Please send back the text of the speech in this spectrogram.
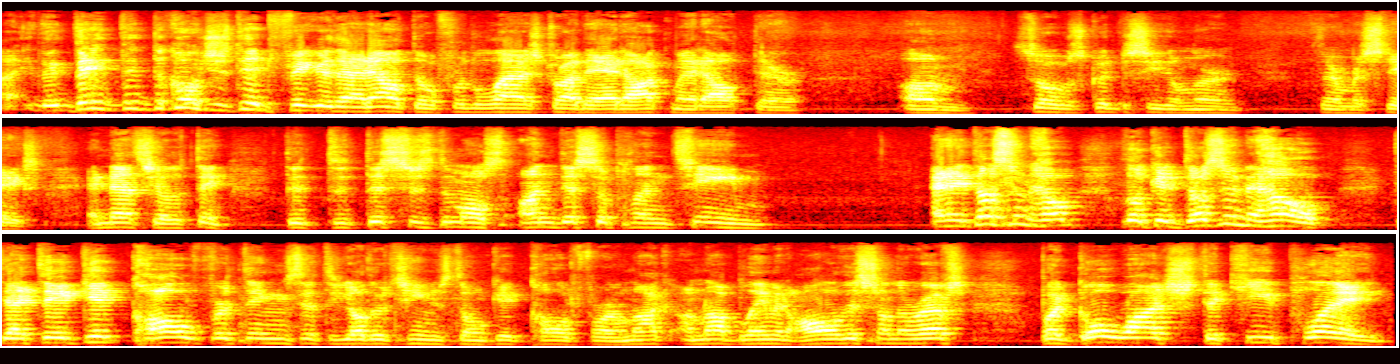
Uh, they, they, the coaches did figure that out, though, for the last drive. They had Ahmed out there. Um, so it was good to see them learn their mistakes. And that's the other thing. The, the, this is the most undisciplined team and it doesn't help. Look, it doesn't help that they get called for things that the other teams don't get called for. I'm not I'm not blaming all of this on the refs, but go watch the key play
